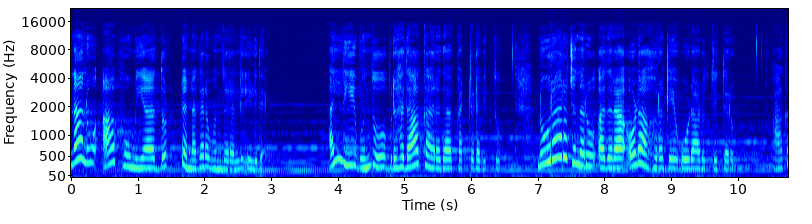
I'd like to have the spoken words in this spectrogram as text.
ನಾನು ಆ ಭೂಮಿಯ ದೊಡ್ಡ ನಗರವೊಂದರಲ್ಲಿ ಇಳಿದೆ. ಅಲ್ಲಿ ಒಂದು ಬೃಹದಾಕಾರದ ಕಟ್ಟಡವಿತ್ತು. ನೂರಾರು ಜನರು ಅದರ ಒಳ ಹೊರಗೆ ಓಡಾಡುತ್ತಿದ್ದರು. ಆಗ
